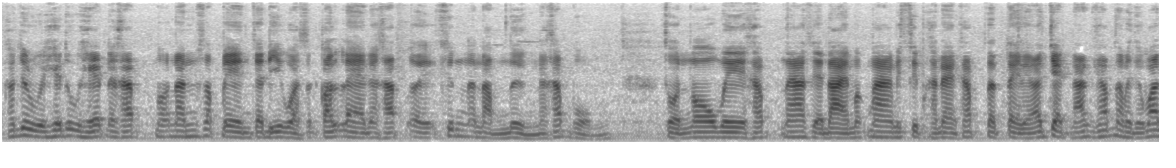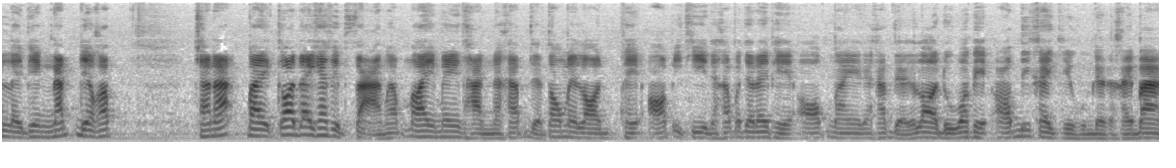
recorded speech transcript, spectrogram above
เขาจะดู head to head นะครับเพราะนั้นสเปนจะดีกว่าสกอตแลนด์นะครับเอยขึ้นอันดับหนึ่งนะครับผมส่วนนอร์เวย์ครับน่าเสียดายมากๆมี10คะแนนครับแต่เตะแล้ว7นัดครับแต่หมายถึงว่าเลยเพียงนัดเดียวครับ ชนะไปก็ได้แค่ 13 ครับไม่ไม่ทันนะครับ เดี๋ยวต้องไปรอเพย์ออฟอีกทีนะครับว่าจะได้เพย์ออฟไหมนะครับ เดี๋ยวจะรอดูว่าเพย์ออฟนี่ใครอยู่กลุ่มเดียวกับใครบ้าง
